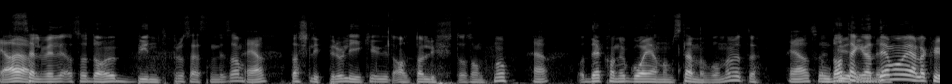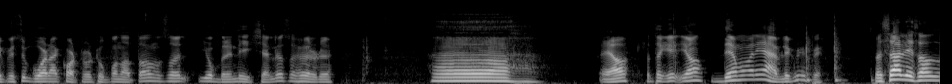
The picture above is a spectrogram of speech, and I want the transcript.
Ja, ja. selve Altså, du har jo begynt prosessen, liksom. Ja. Da slipper du like ut alt av luft og sånt noe. Ja. Og det kan jo gå gjennom stemmebåndet, vet du. ja så Da tenker jeg at det må være jævla creepy hvis du går der kvart over to på natta, og så jobber en likkjeller, så hører du uh, Ja. Jeg tenker, ja, det må være jævlig creepy. Men så er det liksom,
